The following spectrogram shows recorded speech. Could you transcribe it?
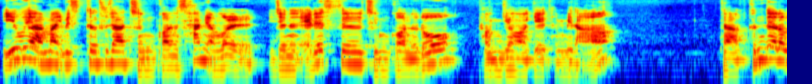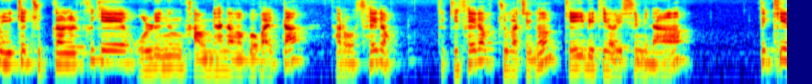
이후에 아마 이베스트 투자 증권 사명을 이제는 LS 증권으로 변경하게 됩니다. 자, 근데 여러분 이렇게 주가를 크게 올리는 가운데 하나가 뭐가 있다? 바로 세력. 특히 세력주가 지금 개입이 되어 있습니다. 특히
